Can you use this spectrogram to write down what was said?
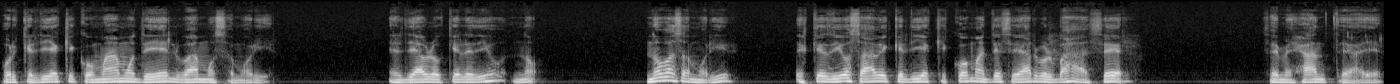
Porque el día que comamos de él vamos a morir. El diablo que le dijo, no, no vas a morir. Es que Dios sabe que el día que comas de ese árbol vas a ser semejante a Él.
